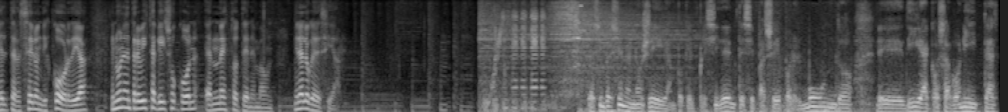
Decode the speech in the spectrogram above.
el tercero en discordia, en una entrevista que hizo con Ernesto Tenenbaum. Mira lo que decía. Las inversiones no llegan porque el presidente se pasee por el mundo, eh, diga cosas bonitas.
